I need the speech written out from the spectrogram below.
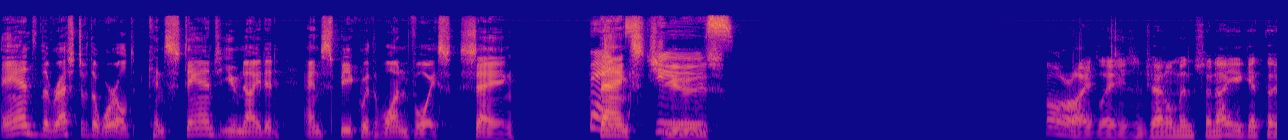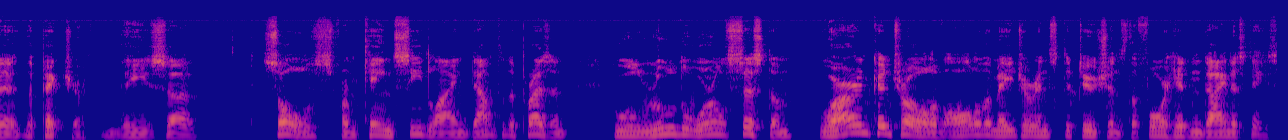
and the rest of the world can stand united and speak with one voice, saying, Thanks, Thanks, Jews. All right, ladies and gentlemen. So now you get the, the picture. These uh, souls from Cain's seed line down to the present who will rule the world system, who are in control of all of the major institutions, the four hidden dynasties,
